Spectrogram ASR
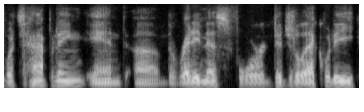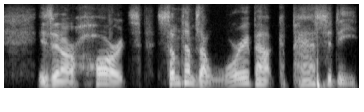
what's happening and uh, the readiness for digital equity is in our hearts, sometimes I worry about capacity.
